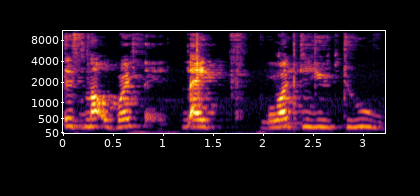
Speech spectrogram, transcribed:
it's not worth it. Like what do you do?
